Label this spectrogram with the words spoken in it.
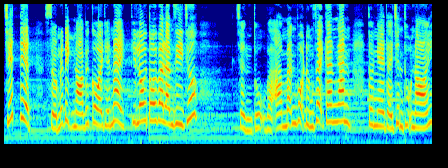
Chết tiệt, sớm đã định nói với cô ấy thế này thì lôi tôi vào làm gì chứ? Trần Thụ và A Mẫn vội đứng dậy can ngăn. Tôi nghe thấy Trần Thụ nói.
